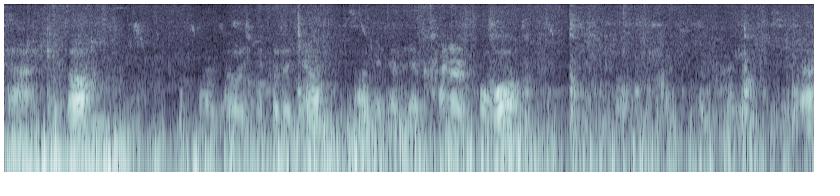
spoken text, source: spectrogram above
자, 이렇게 해서 완성이 됐거든요. 다음에 이제 간을 보고 또 하겠습니다.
